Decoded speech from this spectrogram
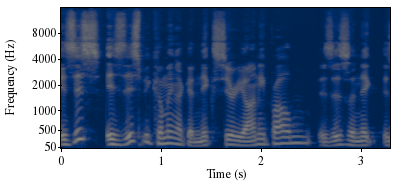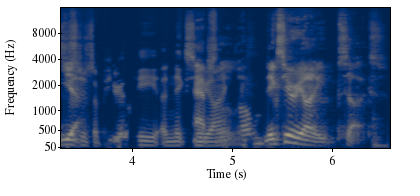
is this is this becoming like a Nick Sirianni problem? Is this a Nick? Is Yeah. this just a purely a Nick Sirianni Absolutely. problem? Nick Sirianni sucks.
